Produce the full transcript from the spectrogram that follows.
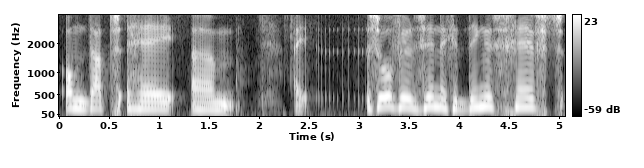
omdat hij, um, zoveel zinnige dingen schrijft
